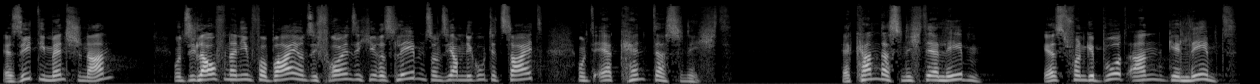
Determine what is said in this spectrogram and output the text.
Er sieht die Menschen an und sie laufen an ihm vorbei und sie freuen sich ihres Lebens und sie haben eine gute Zeit und er kennt das nicht. Er kann das nicht erleben. Er ist von Geburt an gelähmt.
